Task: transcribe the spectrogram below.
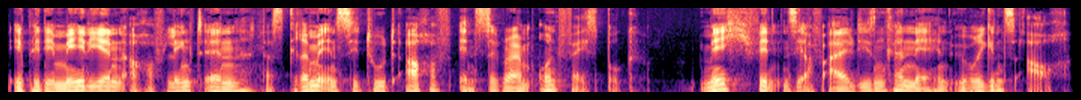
Epidemedien auch auf LinkedIn, das Grimme-Institut auch auf Instagram und Facebook. Mich finden Sie auf all diesen Kanälen übrigens auch.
